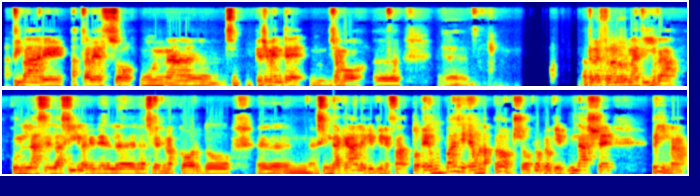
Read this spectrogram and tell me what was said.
a attivare attraverso un uh, semplicemente diciamo uh, uh, attraverso la normativa con la, la, sigla, che, la, la, sigla di un accordo eh, sindacale che viene fatto. È un, quasi, è un approccio proprio che nasce prima,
